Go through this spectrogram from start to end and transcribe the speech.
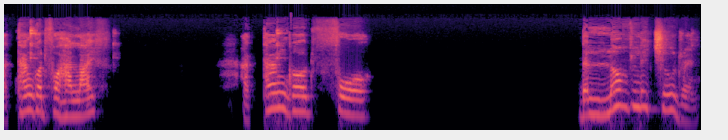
I thank God for her life. I thank God for the lovely children,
